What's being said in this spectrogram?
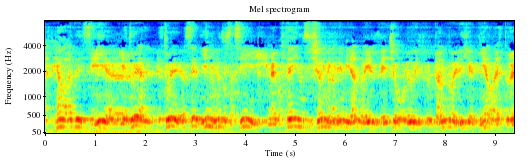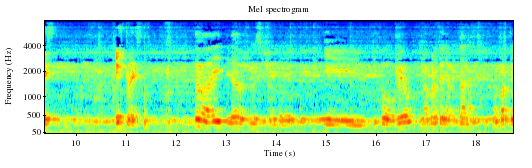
Respiraba gato y seguía. Y estuve, estuve, no sé, 10 minutos así. Y me acosté ahí en un sillón y me quedé mirando ahí el techo, boludo, disfrutando. Y dije, mierda, esto es esto es. Estaba ahí tirado yo en el sillón también. Y tipo veo una parte de la ventana, la parte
